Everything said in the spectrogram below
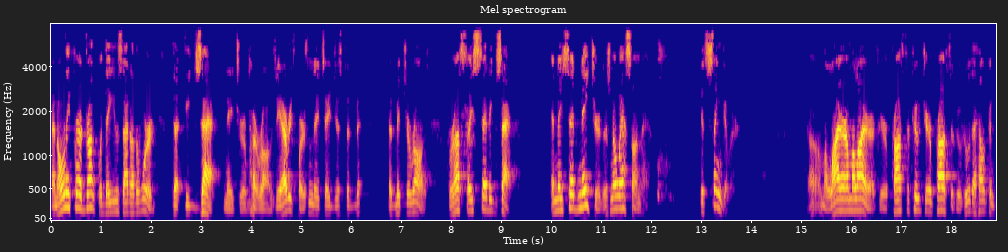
And only for a drunk would they use that other word, the exact nature of our wrongs. The average person, they'd say just admit, admit your wrongs. For us, they said exact. And they said nature. There's no S on that. It's singular. Oh, I'm a liar, I'm a liar. If you're a prostitute, you're a prostitute. Who the hell can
